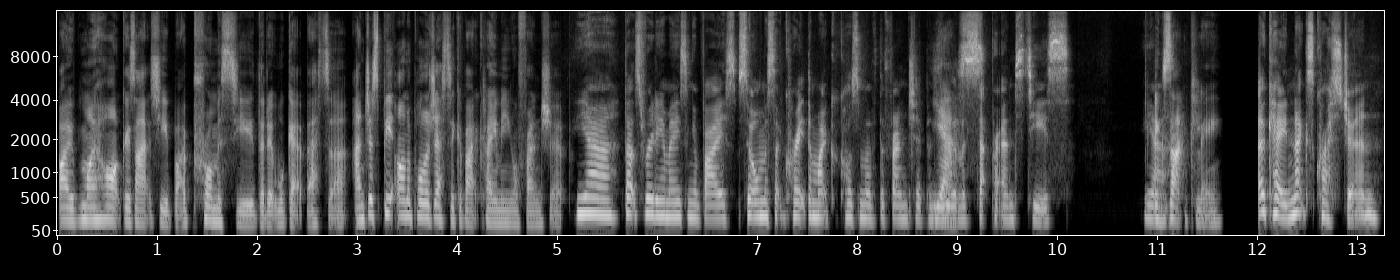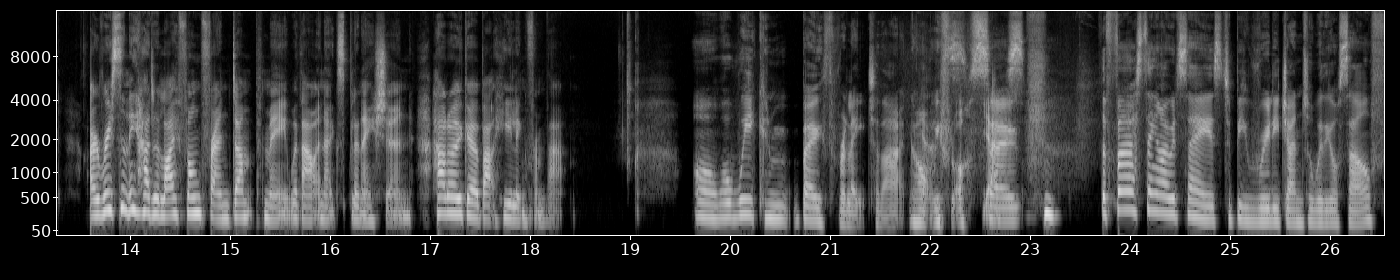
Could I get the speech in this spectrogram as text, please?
I, my heart goes out to you, but I promise you that it will get better. And just be unapologetic about claiming your friendship. Yeah, that's really amazing advice. So almost like create the microcosm of the friendship and see them as separate entities. Yeah. Exactly. Okay, next question. I recently had a lifelong friend dump me without an explanation. How do I go about healing from that? Oh well, we can both relate to that, can't we, Yes, Floss? So yes. the first thing I would say is to be really gentle with yourself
